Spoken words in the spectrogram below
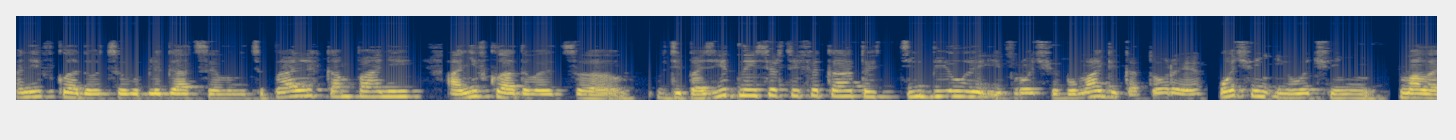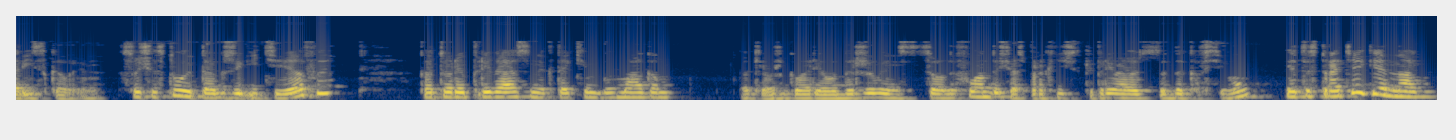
они вкладываются в облигации муниципальных компаний, они вкладываются в депозитные сертификаты, тибилы и прочие бумаги, которые очень и очень малорисковые. Существуют также ETF, которые привязаны к таким бумагам. Как я уже говорила, биржевые инвестиционные фонды сейчас практически привязываются да ко всему. И эта стратегия на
